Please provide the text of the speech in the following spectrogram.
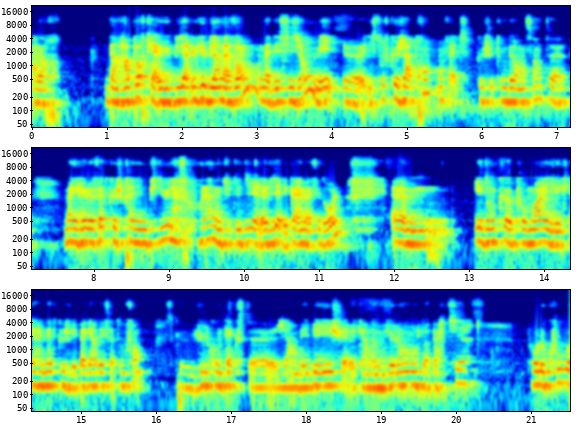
alors, d'un rapport qui a eu bien, lieu bien avant ma décision, mais euh, il se trouve que j'apprends en fait que je suis tombée enceinte euh, malgré le fait que je prenne une pilule à ce moment-là. Donc tu te dis, la vie, elle est quand même assez drôle. Euh, et donc pour moi, il est clair et net que je vais pas garder cet enfant parce que vu le contexte, j'ai un bébé, je suis avec un homme violent, je dois partir. Pour le coup,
